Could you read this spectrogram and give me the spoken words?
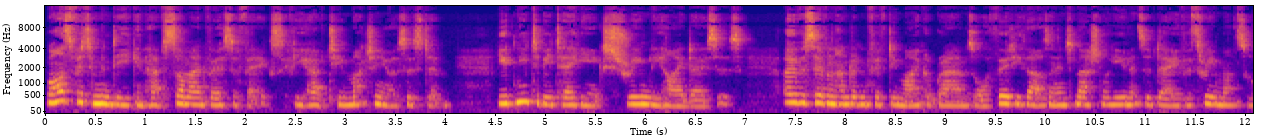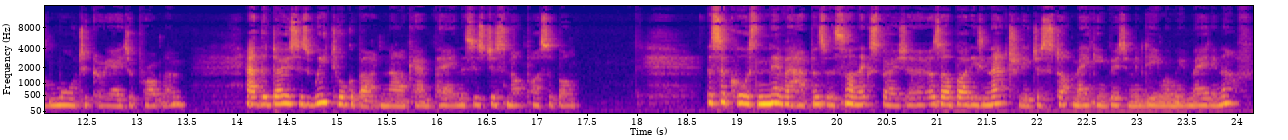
Whilst vitamin D can have some adverse effects if you have too much in your system, you'd need to be taking extremely high doses, over 750 micrograms or 30,000 international units a day for three months or more to create a problem. At the doses we talk about in our campaign, this is just not possible. This, of course, never happens with sun exposure, as our bodies naturally just stop making vitamin D when we've made enough.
